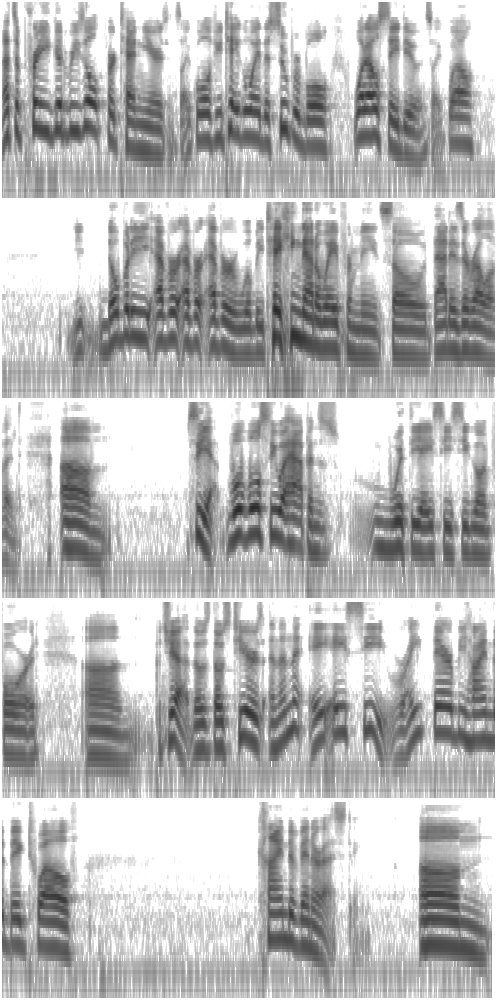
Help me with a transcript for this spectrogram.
That's a pretty good result for ten years. It's like, well, if you take away the Super Bowl, what else they do? It's like, well, you, nobody ever, ever, ever will be taking that away from me, so that is irrelevant. Um, so yeah, we'll we'll see what happens with the ACC going forward. Um, but yeah, those those tiers, and then the AAC right there behind the Big Twelve. Kind of interesting. Um,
